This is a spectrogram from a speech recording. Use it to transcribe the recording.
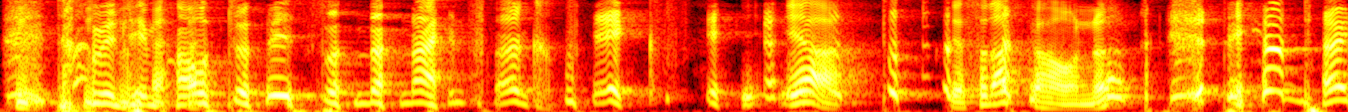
da mit dem Auto ist und dann einfach wegfährt. ja, der ist dann abgehauen, ne? Ja, da,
